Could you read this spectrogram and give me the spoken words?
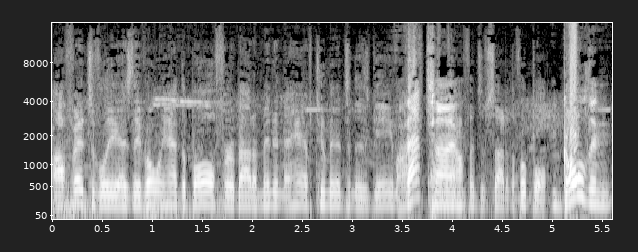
offensively, as they've only had the ball for about a minute and a half, two minutes in this game. That on time- the offensive side of the football. Golden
